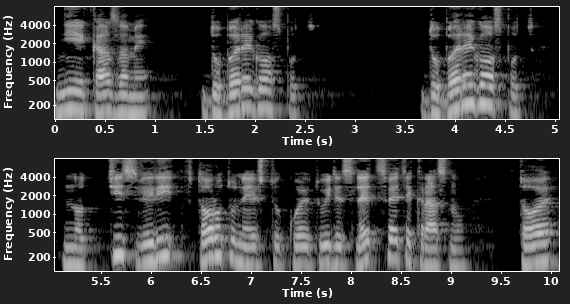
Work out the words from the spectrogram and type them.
Ние казваме, добър е Господ. Добър е Господ, но ти свири второто нещо, което иде след цвете красно. То е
